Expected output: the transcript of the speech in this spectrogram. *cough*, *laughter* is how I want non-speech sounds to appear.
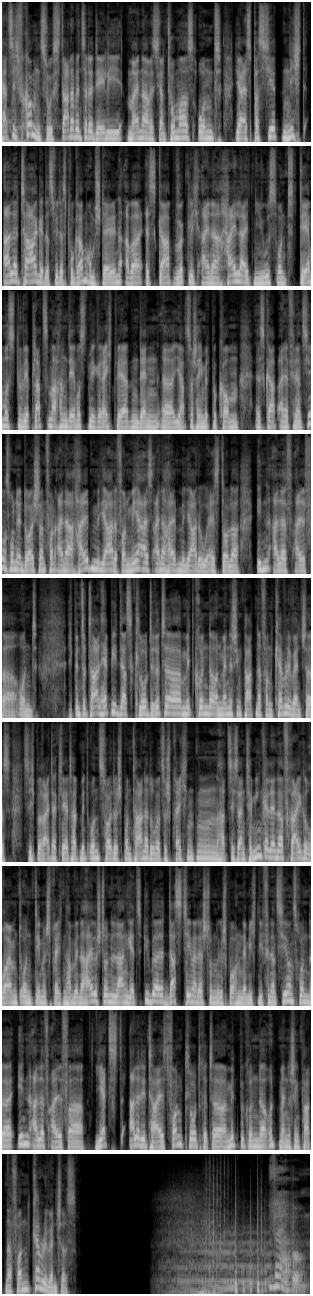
Herzlich willkommen zu Startup Insider Daily. Mein Name ist Jan Thomas und ja, es passiert nicht alle Tage, dass wir das Programm umstellen, aber es gab wirklich eine Highlight News und der mussten wir Platz machen, der mussten wir gerecht werden, denn äh, ihr habt es wahrscheinlich mitbekommen, es gab eine Finanzierungsrunde in Deutschland von einer halben Milliarde, von mehr als einer halben Milliarde US-Dollar in Aleph Alpha und ich bin total happy, dass Claude Ritter, Mitgründer und Managing Partner von Cavalry Ventures, sich bereit erklärt hat, mit uns heute spontan darüber zu sprechen, hat sich seinen Terminkalender freigeräumt und dementsprechend haben wir eine halbe Stunde lang jetzt über das Thema der Stunde gesprochen, nämlich die Finanzierungsrunde in Aleph Alpha. Jetzt alle Details von Claude Ritter, Mitbegründer und Managing Partner von Cavalry Ventures. Werbung.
